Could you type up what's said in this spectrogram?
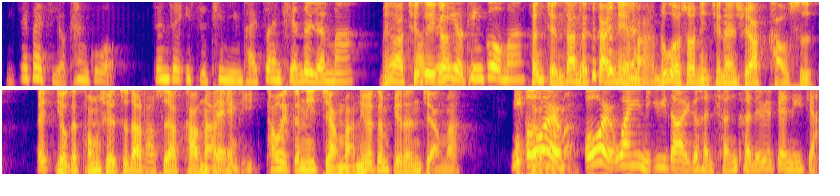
你这辈子有看过真正一直听名牌赚钱的人吗？”没有啊，其实一个你有听过吗？很简单的概念嘛。如果说你今天学校考试，哎，有个同学知道老师要考哪几题，他会跟你讲吗？你会跟别人讲吗？你偶尔偶尔，万一你遇到一个很诚恳的，人跟你讲，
